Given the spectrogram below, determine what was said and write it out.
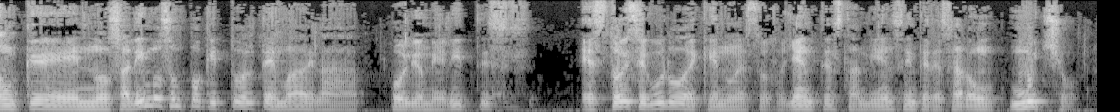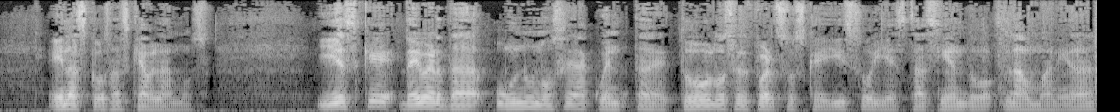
Aunque nos salimos un poquito del tema de la poliomielitis, estoy seguro de que nuestros oyentes también se interesaron mucho en las cosas que hablamos. Y es que de verdad uno no se da cuenta de todos los esfuerzos que hizo y está haciendo la humanidad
